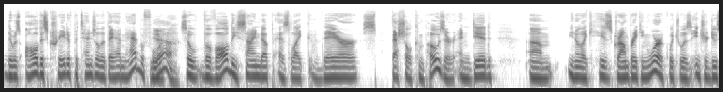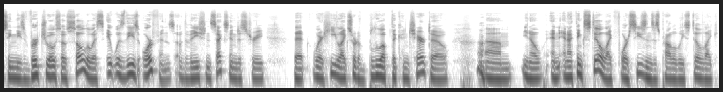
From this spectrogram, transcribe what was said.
there was all this creative potential that they hadn't had before. Yeah. So Vivaldi signed up as like their special composer and did, um, you know, like his groundbreaking work, which was introducing these virtuoso soloists. It was these orphans of the Venetian sex industry that where he like sort of blew up the concerto, um, you know, and and I think still like Four Seasons is probably still like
